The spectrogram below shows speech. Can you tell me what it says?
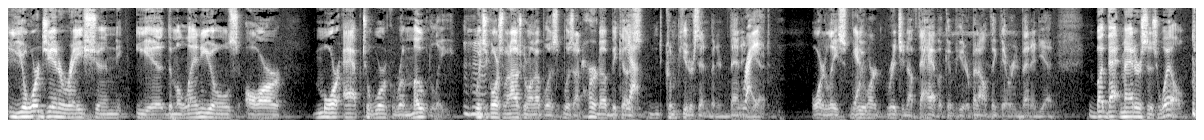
Your generation, is, the millennials are more apt to work remotely, which, of course, when I was growing up was was unheard of because Mm-hmm. Yeah. computers hadn't been invented Right. yet, or at least Yeah. we weren't rich enough to have a computer. But I don't think they were invented yet. But that matters as well.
